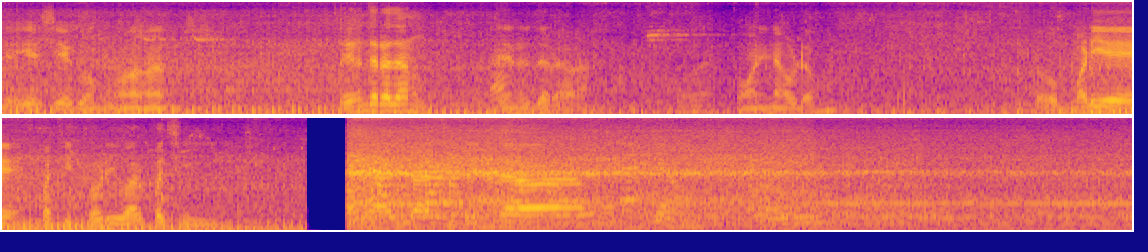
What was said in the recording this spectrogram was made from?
જઈએ છીએ ગામમાં. જયનુદર રાજાનું? જયનુદર આવા. પાણી ના ઉડો તો મળીએ પછી થોડી વાર પછી આવી ગયા છે જયનુદર આવા. ઘરે એટલે જઈએ ઘરે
